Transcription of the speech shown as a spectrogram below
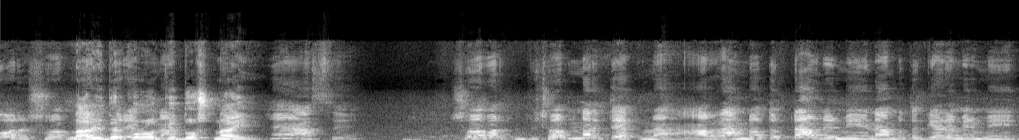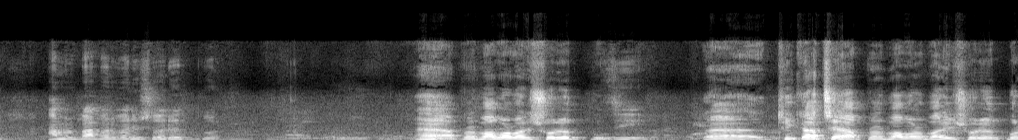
করে সব নারীদের কোনো কি দোষ নাই? হ্যাঁ আছে। সবার সব নারী তো এক না। আর আমরা তো টাউনের মেয়ে না আমরা তো গ্রামের মেয়ে। আমার বাবার বাড়ি শরীয়তপুর। হ্যাঁ আপনার বাবার বাড়ি শরীয়তপুর? জি। ঠিক আছে আপনার বাবার বাড়ি শরীয়তপুর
